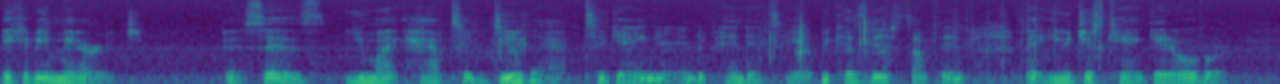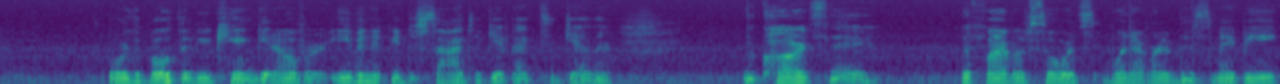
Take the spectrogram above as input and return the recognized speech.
It could be marriage. And it says you might have to do that to gain your independence here because there's something that you just can't get over or the both of you can't get over. Even if you decide to get back together the cards say the five of swords whatever this may be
